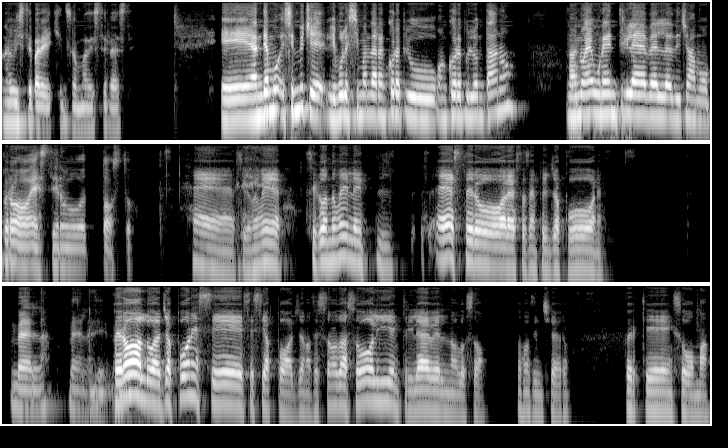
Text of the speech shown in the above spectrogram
ne ho viste parecchie, insomma, di queste feste. E andiamo, se invece li volessimo andare ancora più, ancora più lontano? Un, Anche- un entry level, diciamo, però estero tosto. Eh, secondo me, secondo me le- estero resta sempre il Giappone. Bella, bella, sì. Però allora il Giappone se, se si appoggiano, se sono da soli, entry level non lo so, sono sincero. Perché insomma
